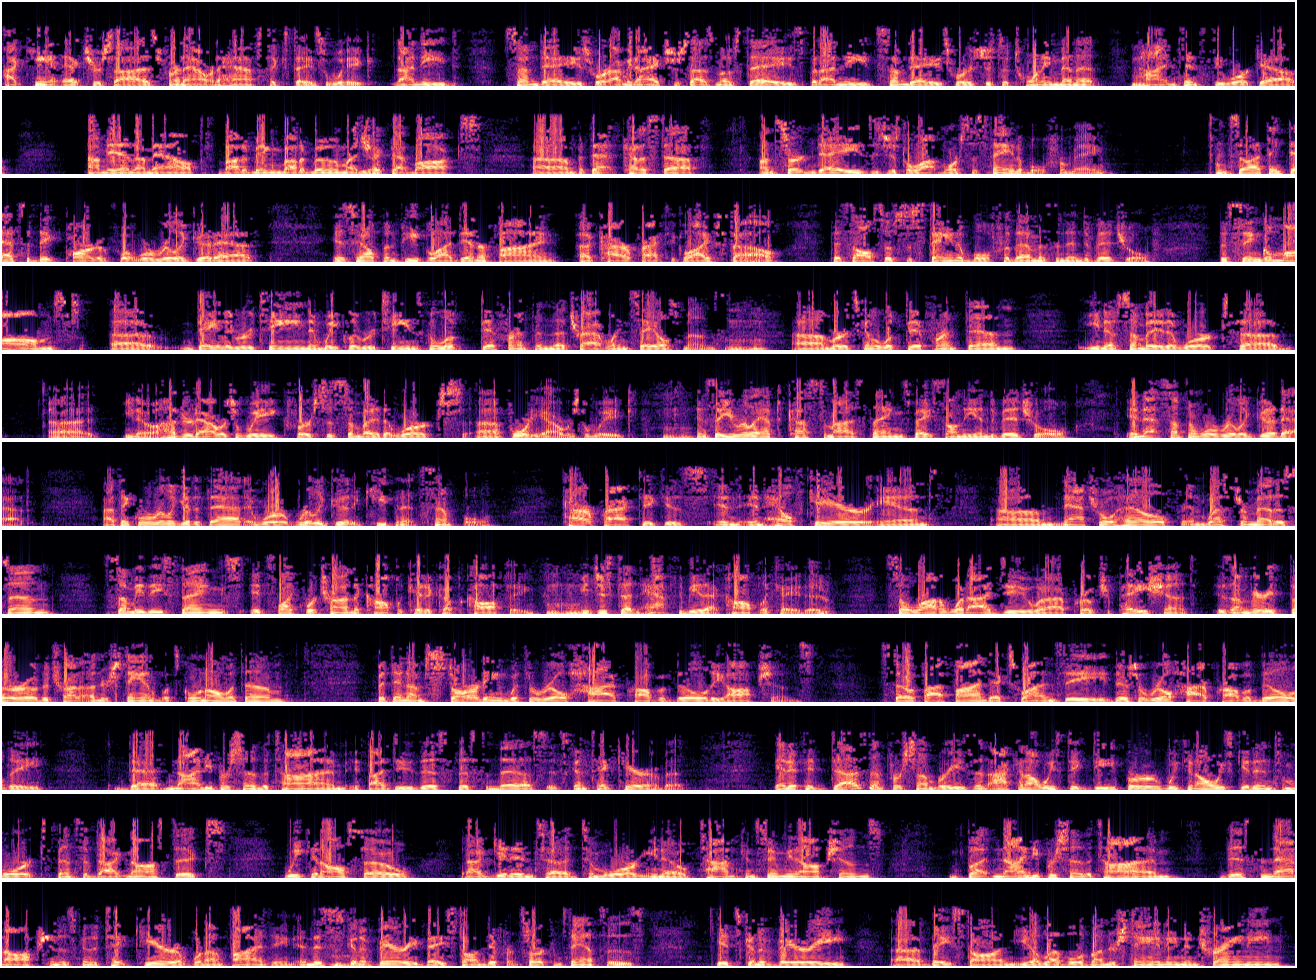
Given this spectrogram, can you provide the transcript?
I can't exercise for an hour and a half, six days a week. I need some days where, I mean, I exercise most days, but I need some days where it's just a 20 minute mm-hmm. high intensity workout. I'm in, I'm out, bada bing, bada boom. I yeah. check that box. Um, but that kind of stuff on certain days is just a lot more sustainable for me. And so I think that's a big part of what we're really good at is helping people identify a chiropractic lifestyle that's also sustainable for them as an individual. The single mom's uh, daily routine and weekly routine is going to look different than the traveling salesman's, mm-hmm. um, or it's going to look different than you know somebody that works uh, uh, you know 100 hours a week versus somebody that works uh, 40 hours a week, mm-hmm. and so you really have to customize things based on the individual, and that's something we're really good at. I think we're really good at that, and we're really good at keeping it simple. Chiropractic is in in healthcare and um, natural health and Western medicine. Some of these things, it's like we're trying to complicate a cup of coffee. Mm-hmm. It just doesn't have to be that complicated. Yeah. So a lot of what I do when I approach a patient is I'm very thorough to try to understand what's going on with them, but then I'm starting with the real high probability options. So if I find X, Y, and Z, there's a real high probability that 90% of the time, if I do this, this, and this, it's going to take care of it. And if it doesn't for some reason, I can always dig deeper. We can always get into more expensive diagnostics. We can also uh, get into to more, you know, time-consuming options but 90% of the time, this and that option is going to take care of what I'm finding. And this mm-hmm. is going to vary based on different circumstances. It's going to vary uh, based on you know level of understanding and training.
